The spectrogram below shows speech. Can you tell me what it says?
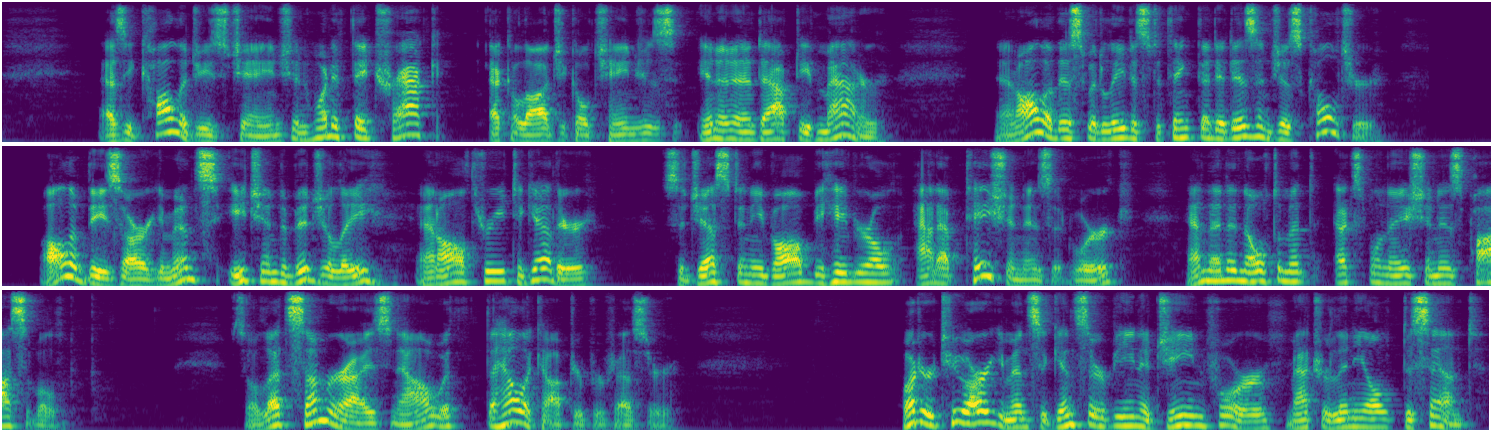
as ecologies change? And what if they track ecological changes in an adaptive manner? And all of this would lead us to think that it isn't just culture. All of these arguments, each individually and all three together, suggest an evolved behavioral adaptation is at work and that an ultimate explanation is possible. So let's summarize now with the helicopter professor. What are two arguments against there being a gene for matrilineal descent?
